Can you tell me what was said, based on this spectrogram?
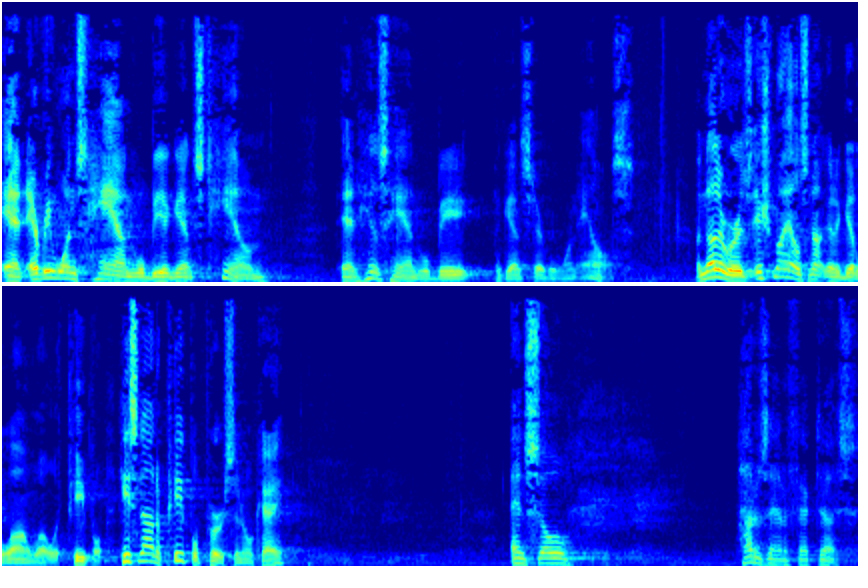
and everyone's hand will be against him, and his hand will be against everyone else. In other words, Ishmael's not going to get along well with people. He's not a people person, okay? And so, how does that affect us?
